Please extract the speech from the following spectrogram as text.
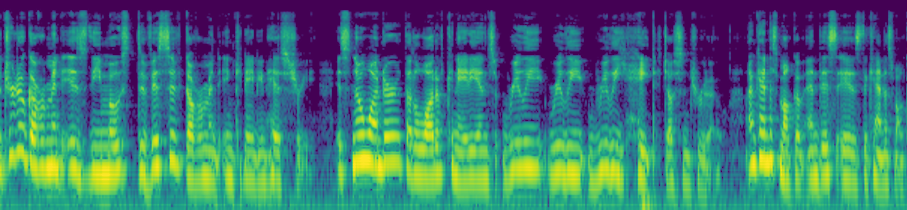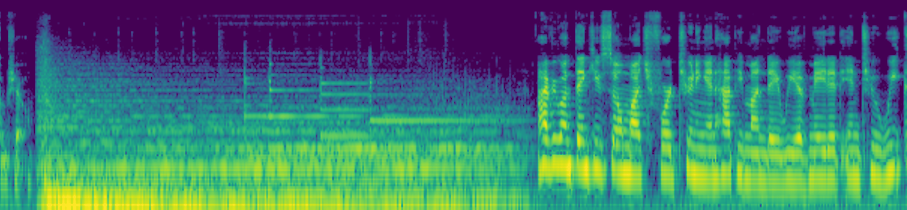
The Trudeau government is the most divisive government in Canadian history. It's no wonder that a lot of Canadians really, really, really hate Justin Trudeau. I'm Candice Malcolm, and this is The Candice Malcolm Show. Hi, everyone. Thank you so much for tuning in. Happy Monday. We have made it into week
